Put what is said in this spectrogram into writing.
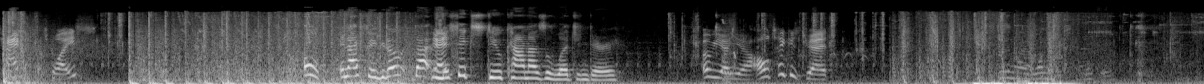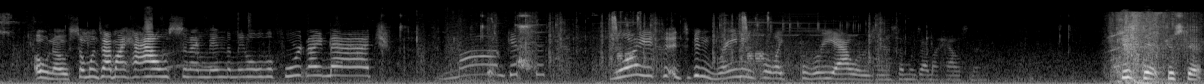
Tagged twice. Oh, and I figured out that Okay. mythics do count as a legendary. Oh yeah, yeah. I'll take his jet. Even though I won the sniper. Oh no, someone's at my house and I'm in the middle of a Fortnite match. Mom, get it. Why? It's, it's been raining for like three hours and someone's at my house now. Just it, just it.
